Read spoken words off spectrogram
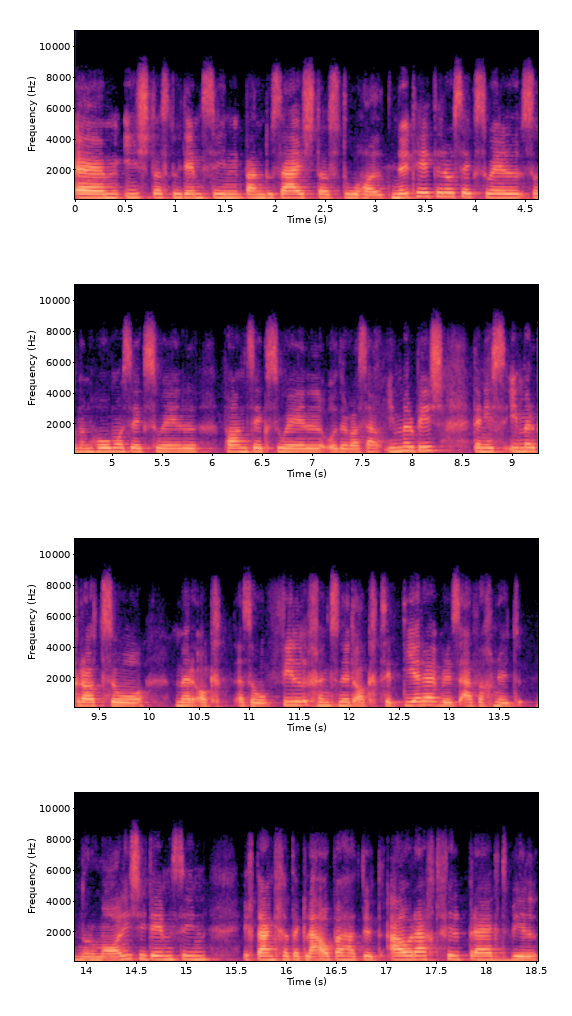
ähm, ist, dass du in dem Sinn, wenn du sagst, dass du halt nicht heterosexuell, sondern homosexuell, pansexuell oder was auch immer bist, dann ist es immer gerade so, man, also viele können es nicht akzeptieren, weil es einfach nicht normal ist in dem Sinn. Ich denke, der Glaube hat dort auch recht viel geprägt, mhm. weil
